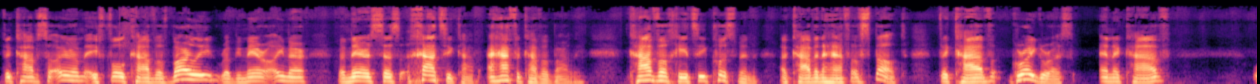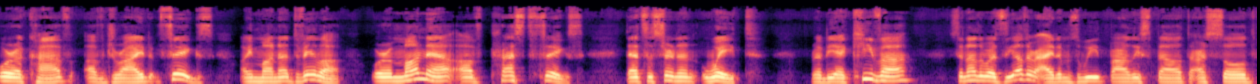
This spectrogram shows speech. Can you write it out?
the kav sa'irim, a full kav of barley. Rabbi Meir Oimer, Rabbi Meir says chatzi kav, a half a kav of barley. Kav chetzi kusmin, a kav and a half of spelt. The kav groigoros, and a kav or a kav of dried figs a mana dvela, or a mana of pressed figs. That's a certain weight. Rabbi Akiva, so in other words, the other items, wheat, barley, spelt, are sold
